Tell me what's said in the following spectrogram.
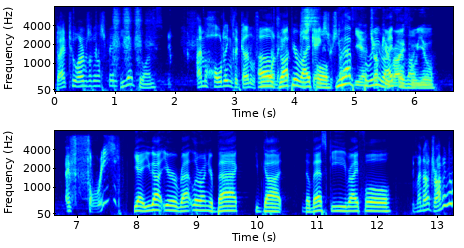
Do I have two arms on your screen? You got two arms. I'm holding the gun with Oh, one drop hand, your rifle. You have Yeah, three drop your rifles rifle, on you. you'll- I have three? Yeah, you got your Rattler on your back. You've got Noveske rifle. Am I not dropping them?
